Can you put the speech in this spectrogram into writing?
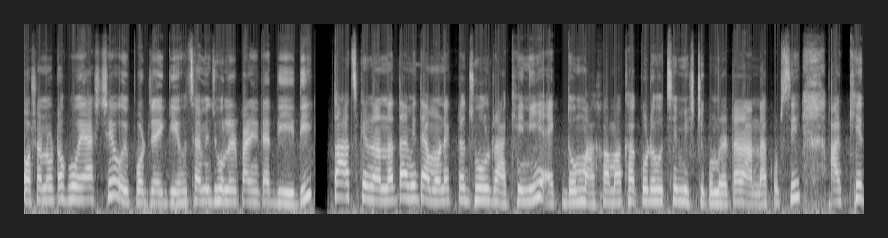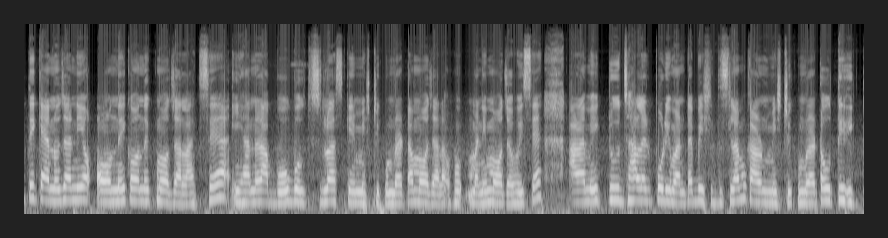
কষানোটা হয়ে আসছে, ওই পর্যায়ে গিয়ে হচ্ছে আমি ঝোলের পানিটা দিয়ে দিই। তো আজকের রান্নাতে আমি তেমন একটা ঝোল রাখিনি, একদম মাখা মাখা করে হচ্ছে মিষ্টি কুমড়াটা রান্না করছি। আর খেতে কেন জানি অনেক অনেক মজা লাগছে। ইহানের আব্বুও বলতেছিল আজকে মিষ্টি কুমড়াটা মজা মানে মজা হয়েছে আর আমি একটু ঝালের পরিমাণটা বেশি দিছিলাম, কারণ মিষ্টি কুমড়াটা অতিরিক্ত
